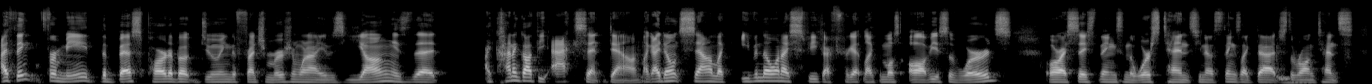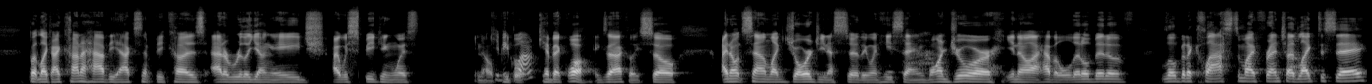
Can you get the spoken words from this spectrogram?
I think for me, the best part about doing the French immersion when I was young is that I kind of got the accent down. Like I don't sound like even though when I speak I forget like the most obvious of words or I say things in the worst tense, you know, things like that, just the wrong tense. But like I kind of have the accent because at a really young age I was speaking with, you know, people Quebecois, exactly. So I don't sound like Georgie necessarily when he's saying bonjour. You know, I have a little bit of a little bit of class to my French, I'd like to say.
